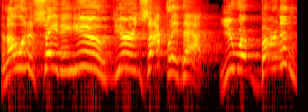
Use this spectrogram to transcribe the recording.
And I want to say to you, you're exactly that. You were burning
